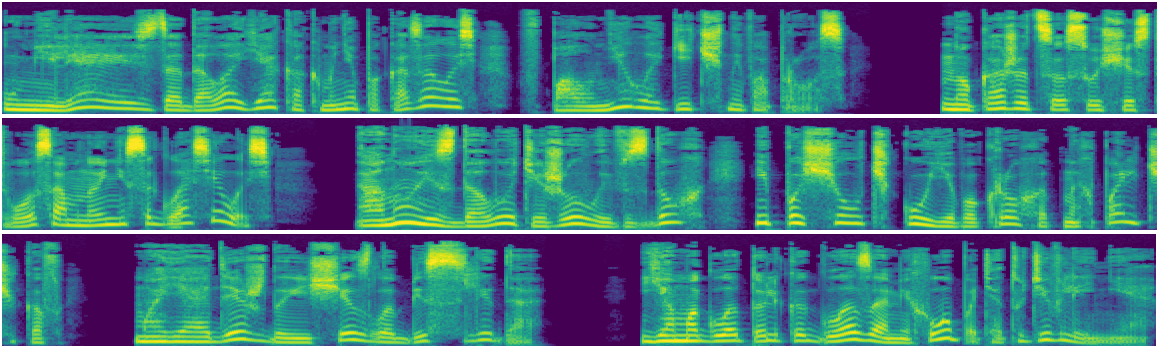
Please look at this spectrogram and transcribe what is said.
Умиляясь, задала я, как мне показалось, вполне логичный вопрос. Но, кажется, существо со мной не согласилось. Оно издало тяжелый вздох, и по щелчку его крохотных пальчиков Моя одежда исчезла без следа. Я могла только глазами хлопать от удивления.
